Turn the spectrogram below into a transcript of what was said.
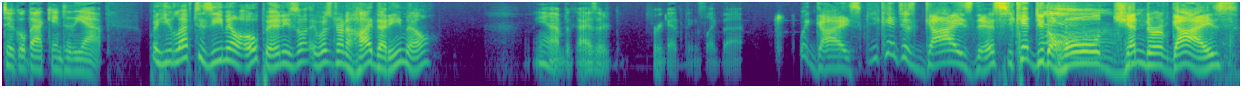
to go back into the app? But he left his email open. He's not, he wasn't trying to hide that email. Yeah, but guys are forget things like that. Wait, guys, you can't just guys this. You can't do the whole gender of guys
